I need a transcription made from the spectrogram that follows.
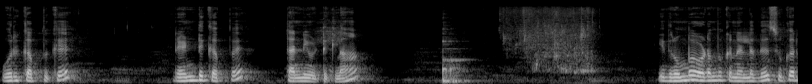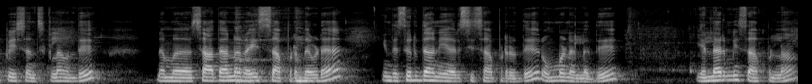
ஒரு கப்புக்கு ரெண்டு கப்பு தண்ணி விட்டுக்கலாம். இது ரொம்ப உடம்புக்கு நல்லது. சுகர் பேஷண்ட்ஸ்க்கெலாம் வந்து நம்ம சாதாரண ரைஸ் சாப்பிட்றத விட இந்த சிறுதானிய அரிசி சாப்பிட்றது ரொம்ப நல்லது. எல்லாருமே சாப்பிட்லாம்.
